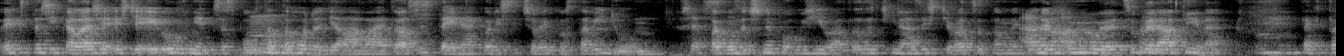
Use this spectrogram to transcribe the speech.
jak jste říkala, že ještě i uvnitř se spousta mm. toho dodělává. Je to asi stejné, jako když si člověk postaví dům, Přesně. pak ho začne používat a začíná zjišťovat, co tam jako ano, nefunguje, ano. co by rád jinak. Mm. Tak to,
